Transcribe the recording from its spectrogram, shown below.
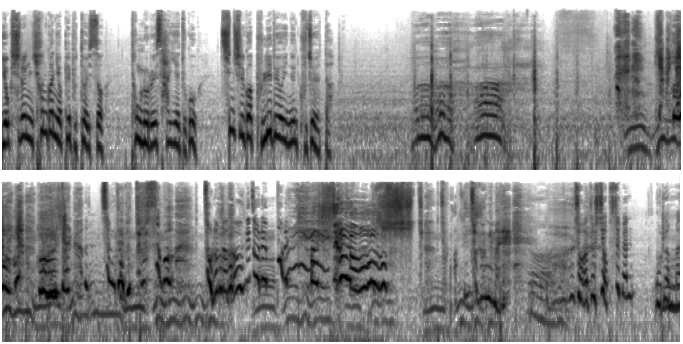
욕실은 현관 옆에 붙어 있어 통로를 사이에 두고 침실과 분리되어 있는 구조였다. 일단 침대 밑으로 숨어. 저놈 나 나오기 전에 빨리. 아, 싫어요. 조, 조용히 말해. 저 아저씨 없으면 우리 엄마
